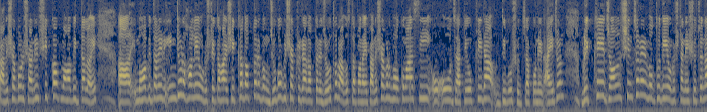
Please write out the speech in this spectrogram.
পানিসাগর শারীর শিক্ষক মহাবিদ্যালয় মহাবিদ্যালয়ের ইনডোর হলে অনুষ্ঠিত হয় শিক্ষা দপ্তর এবং যুব বিষয়ক ক্রীড়া দপ্তরের যৌথ ব্যবস্থাপনায় পানিসাগর মহকুমা সিওও জাতীয় ক্রীড়া দিবস উদযাপনের আয়োজন। বৃক্ষে জল সিঞ্চনের মধ্য দিয়ে অনুষ্ঠানের সূচনা।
